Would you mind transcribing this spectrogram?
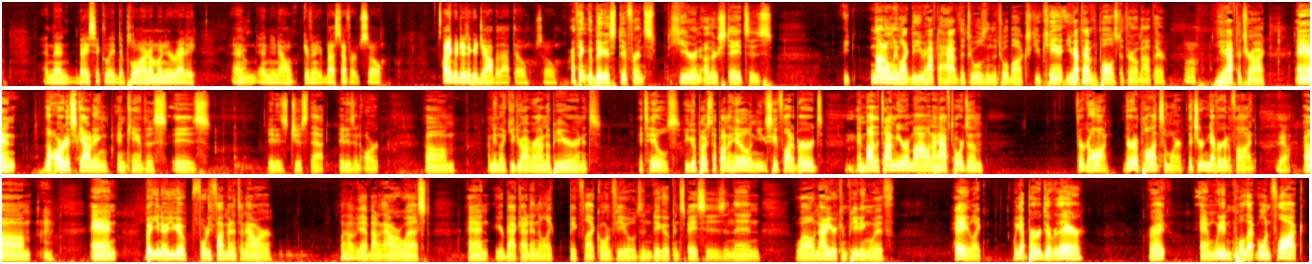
and then basically deploying them when you're ready and and you know giving it your best effort. So I think we did a good job of that though. So I think the biggest difference here in other states is not only like do you have to have the tools in the toolbox, you can't. You have to have the balls to throw them out there. You have to try, and the art of scouting in Kansas is, it is just that. It is an art. Um, I mean, like you drive around up here and it's, it's hills. You go post up on a hill and you can see a flight of birds, and by the time you're a mile and a half towards them, they're gone. They're in a pond somewhere that you're never going to find. Yeah. Um, and but you know, you go 45 minutes an hour. Well, yeah, about an hour west, and you're back out into like big flat cornfields and big open spaces, and then, well, now you're competing with, hey, like we got birds over there, right? And we didn't pull that one flock,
